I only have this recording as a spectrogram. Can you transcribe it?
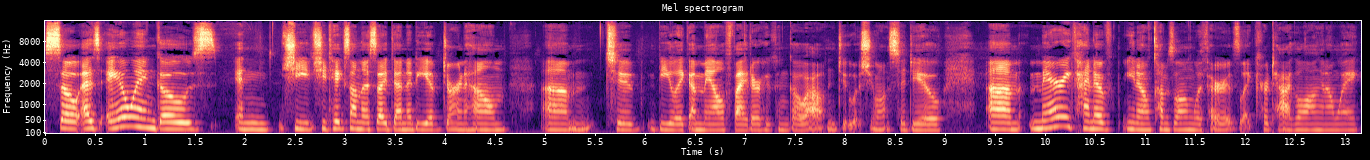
so as Eowyn goes and she she takes on this identity of Dernhelm um, to be like a male fighter who can go out and do what she wants to do. Um, Merry kind of you know comes along with her as like her tag along in a way.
